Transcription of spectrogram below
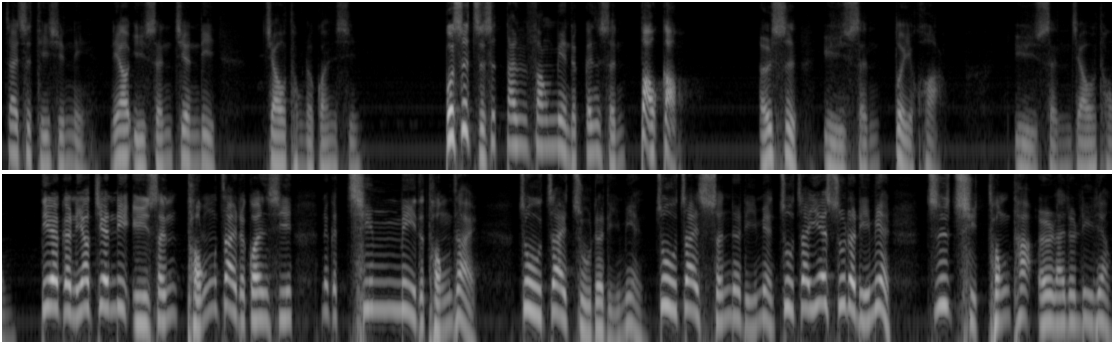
再次提醒你，你要与神建立交通的关系，不是只是单方面的跟神报告，而是与神对话，与神交通。第二个，你要建立与神同在的关系，那个亲密的同在。住在主的里面，住在神的里面，住在耶稣的里面，支取从他而来的力量，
